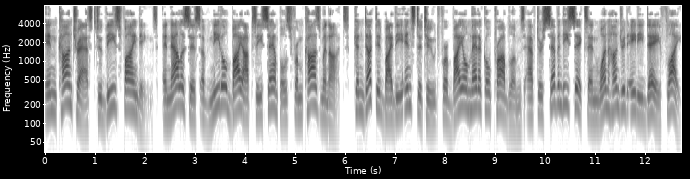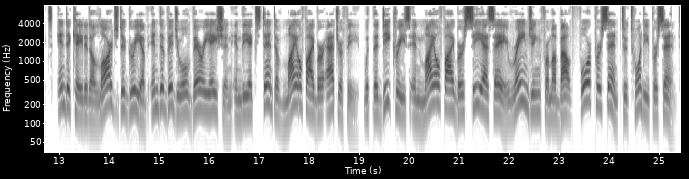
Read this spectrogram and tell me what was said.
In contrast to these findings, analysis of needle biopsy samples from cosmonauts, conducted by the Institute for Biomedical Problems after 76 and 180-day flights, indicated a large degree of individual variation in the extent of myofiber atrophy, with the decrease in myofiber CSA ranging from about 4% to 20%.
